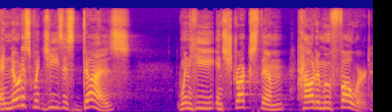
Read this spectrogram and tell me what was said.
And notice what Jesus does when he instructs them how to move forward.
